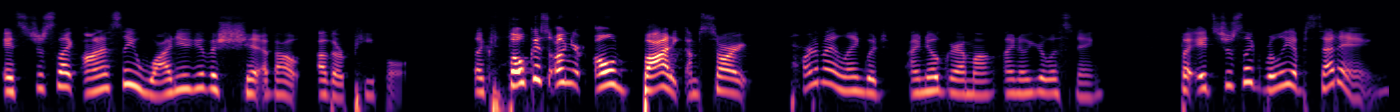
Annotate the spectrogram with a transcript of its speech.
it's just like honestly why do you give a shit about other people like focus on your own body. I'm sorry part of my language i know grandma i know you're listening but it's just like really upsetting.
